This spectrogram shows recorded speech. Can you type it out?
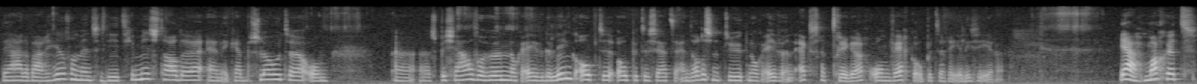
Ja, er waren heel veel mensen die het gemist hadden. En ik heb besloten om uh, uh, speciaal voor hun nog even de link open te, open te zetten. En dat is natuurlijk nog even een extra trigger om verkopen te realiseren. Ja, mag het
